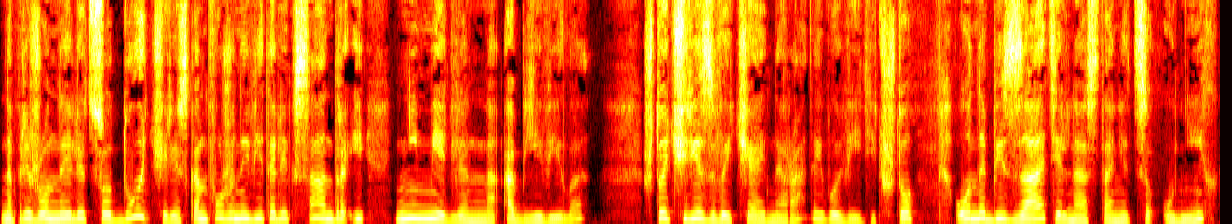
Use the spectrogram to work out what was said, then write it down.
напряженное лицо дочери, сконфуженный вид Александра и немедленно объявила, что чрезвычайно рада его видеть, что он обязательно останется у них,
